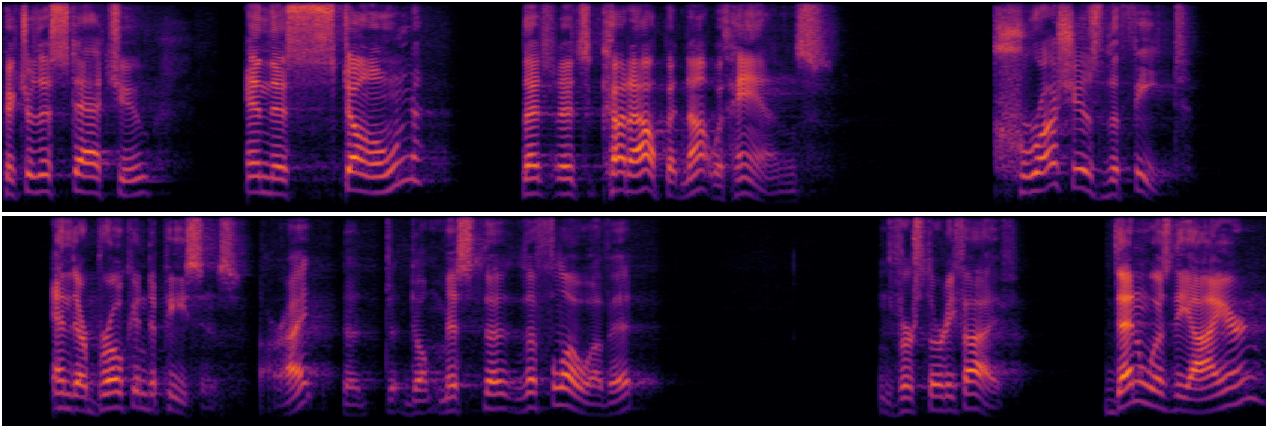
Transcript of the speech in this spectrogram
picture this statue, and this stone that's cut out but not with hands crushes the feet and they're broken to pieces. All right? Don't miss the, the flow of it. Verse 35 Then was the iron,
